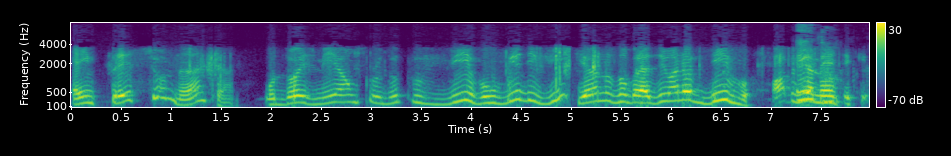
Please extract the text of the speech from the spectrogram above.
É impressionante. O 2000 é um produto vivo. Um vinho de 20 anos no Brasil ainda é vivo. Obviamente, que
